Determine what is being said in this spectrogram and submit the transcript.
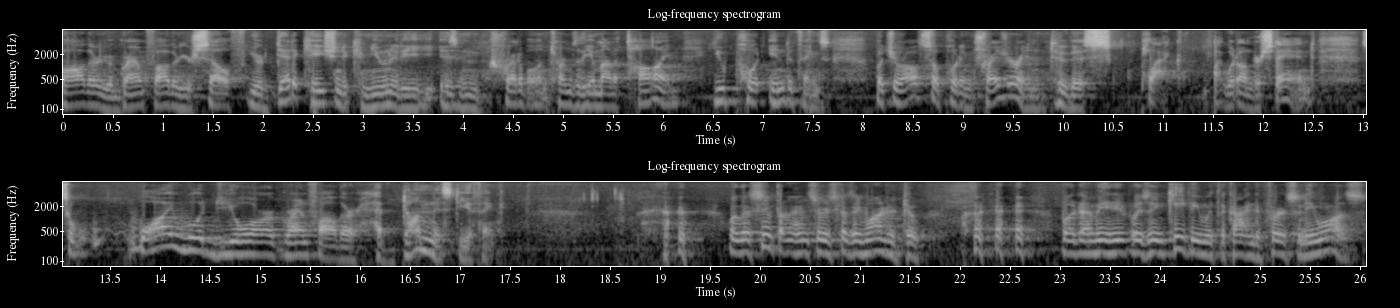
father, your grandfather, yourself, your dedication to community is incredible in terms of the amount of time you put into things. But you're also putting treasure into this plaque, I would understand. So why would your grandfather have done this, do you think? Well, the simple answer is because he wanted to. but I mean, it was in keeping with the kind of person he was.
